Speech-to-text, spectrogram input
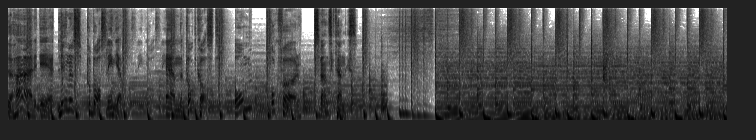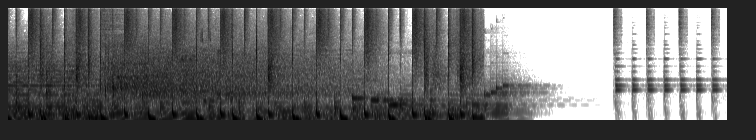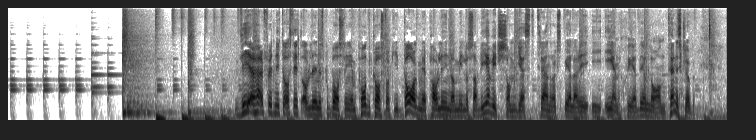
Det här är Linus på baslinjen. En podcast om och för svensk tennis. Vi är här för ett nytt avsnitt av Linus på baslinjen podcast och idag med Paulina Milosavljevic som gäst, tränare och spelare i Enskede LAN Tennisklubb.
